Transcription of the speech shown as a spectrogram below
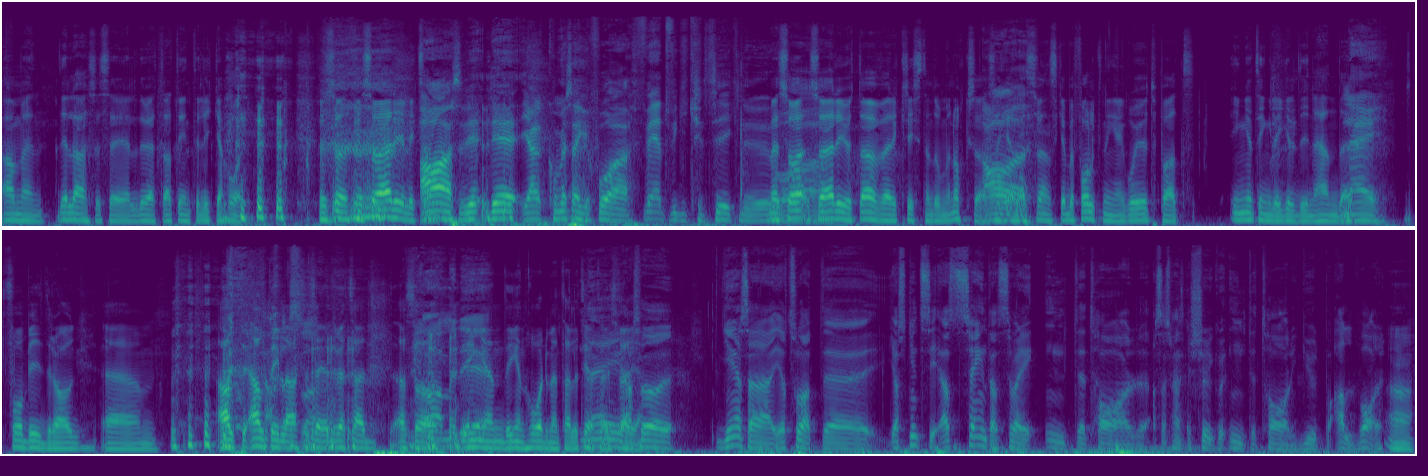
ja men det löser sig, eller du vet att det inte är lika hårt? för, så, för så är det ju liksom Ja, alltså det, det, jag kommer säkert få fett mycket kritik nu. Men så, och- så är det ju utöver kristendomen också, alltså Ja. hela svenska befolkningen går ju ut på att Ingenting ligger i dina händer, Nej, få bidrag, um, allting, allting löser Alltså. sig, du vet såhär, alltså, Ja, men det, är det- ingen, det är ingen hård mentalitet här i Nej Sverige alltså, grejen är så jag tror att, eh, jag ska inte säga, jag säger inte att Sverige inte tar, alltså svenska kyrkor inte tar Gud på allvar Ja,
